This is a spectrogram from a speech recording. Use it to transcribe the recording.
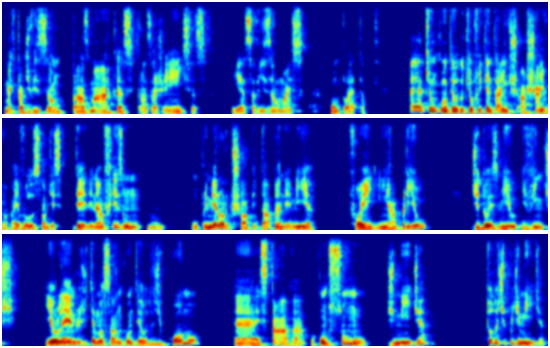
como é que está a divisão para as marcas, para as agências e essa visão mais completa. Aí aqui um conteúdo que eu fui tentar achar a evolução dele, né? Eu fiz um, um, um primeiro workshop da pandemia, foi em abril de 2020. E eu lembro de ter mostrado um conteúdo de como é, estava o consumo de mídia, todo tipo de mídia,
